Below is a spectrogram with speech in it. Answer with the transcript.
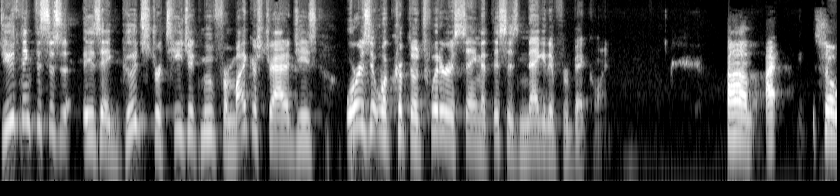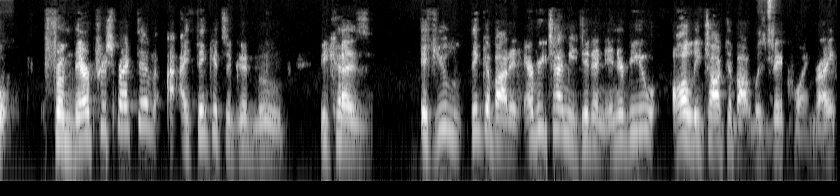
Do you think this is, is a good strategic move for MicroStrategies, or is it what crypto Twitter is saying that this is negative for Bitcoin? Um, I, so from their perspective, I think it's a good move because if you think about it, every time he did an interview, all he talked about was Bitcoin, right?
